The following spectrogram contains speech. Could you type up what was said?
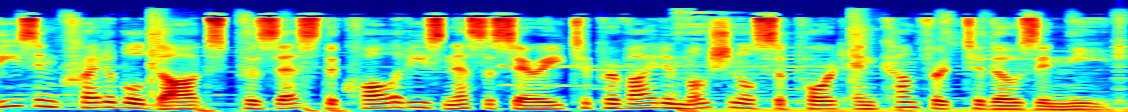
These incredible dogs possess the qualities necessary to provide emotional support and comfort to those in need.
